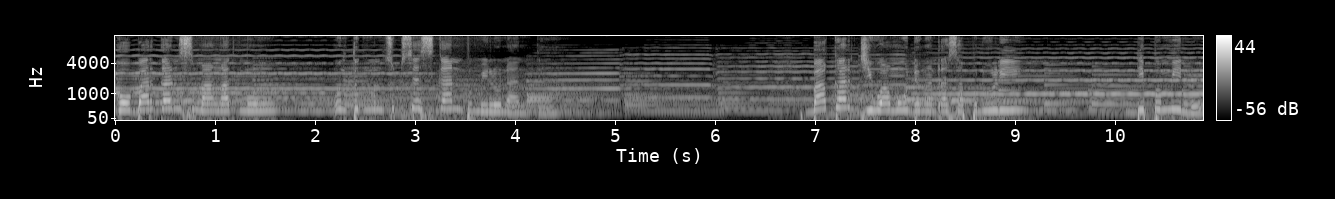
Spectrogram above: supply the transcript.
kobarkan semangatmu untuk mensukseskan pemilu nanti. Bakar jiwamu dengan rasa peduli di pemilu.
